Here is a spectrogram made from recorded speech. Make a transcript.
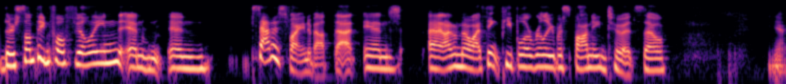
there's something fulfilling and, and satisfying about that. And uh, I don't know, I think people are really responding to it. So, yeah.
